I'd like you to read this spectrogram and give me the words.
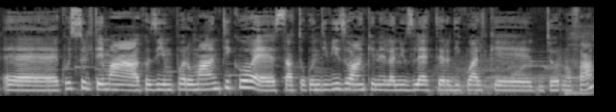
Eh, questo è il tema così un po' romantico, è stato condiviso anche nella newsletter di qualche giorno fa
